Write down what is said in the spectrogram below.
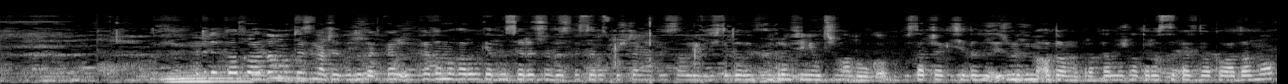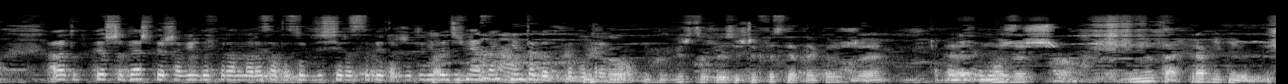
Znaczy dookoła domu to jest inaczej, bo to tak, wiadomo warunki atmosferyczne to jest kwestia rozpuszczenia tej soli, gdzieś tego ten się nie utrzyma długo, bo wystarczy jakiś jeden, już mówimy o domu, prawda, można to rozsypać dookoła domu, ale to pierwszy deszcz, pierwsza wilgoć, poranna marosa, to sól gdzieś się rozsypie, także tu nie będziesz miała zamkniętego kręgu. Tylko, tylko wiesz co, to jest jeszcze kwestia tego, że możesz, no tak, prawnik nie lubi.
